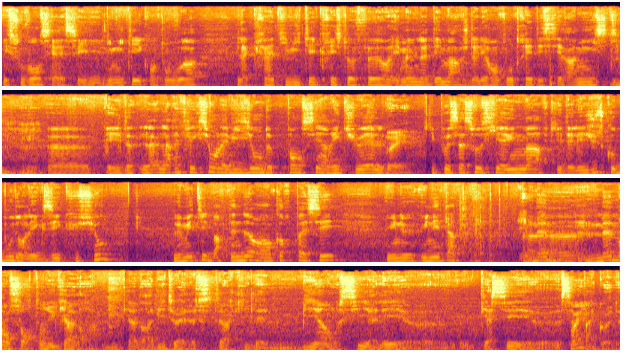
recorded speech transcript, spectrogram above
et souvent c'est assez limité. Quand on voit la créativité de Christopher et même la démarche d'aller rencontrer des céramistes mhm. euh, et la, réflexion, la vision de penser un rituel qui peut s'associer à une marque et d'aller jusqu'au bout dans l'exécution, le métier de bartender a encore passé une, une étape. Et même, euh, même en sortant du cadre, du cadre habituel, c'est-à-dire qu'il aime bien aussi aller euh, casser certains codes.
